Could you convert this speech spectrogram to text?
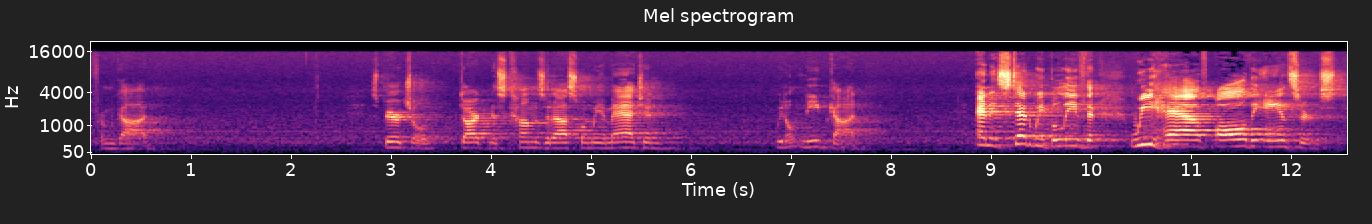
from God. Spiritual darkness comes at us when we imagine we don't need God. And instead, we believe that we have all the answers.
